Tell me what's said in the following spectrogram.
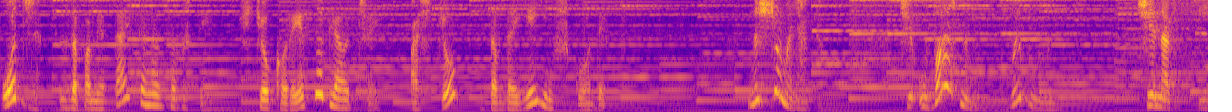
Отже, запам'ятайте назавжди, що корисно для очей, а що завдає їм шкоди. Ну що, малята, чи уважними ви були? Чи на всі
